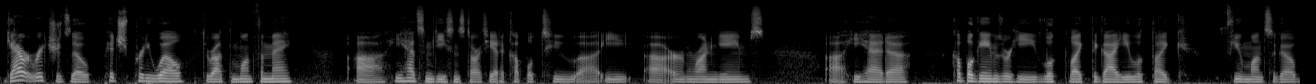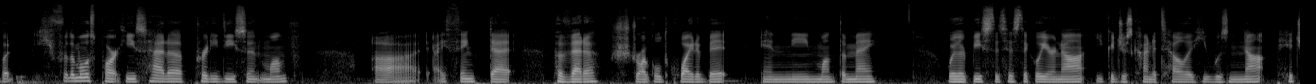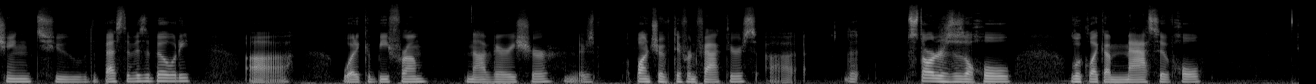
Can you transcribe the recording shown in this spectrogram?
Garrett Richards, though, pitched pretty well throughout the month of May. Uh, he had some decent starts. He had a couple two uh, e, uh, earn run games. Uh, he had a couple games where he looked like the guy he looked like a few months ago, but he, for the most part, he's had a pretty decent month. Uh, I think that Pivetta struggled quite a bit in the month of May. Whether it be statistically or not, you could just kind of tell that he was not pitching to the best of his ability. Uh, what it could be from, not very sure. And there's bunch of different factors. Uh, the starters as a whole look like a massive hole.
